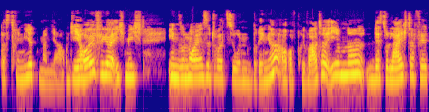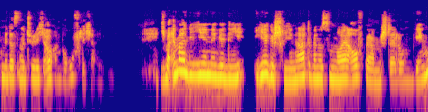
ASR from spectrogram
Das trainiert man ja. Und je häufiger ich mich in so neue Situationen bringe, auch auf privater Ebene, desto leichter fällt mir das natürlich auch in beruflicher Ebene. Ich war immer diejenige, die hier geschrien hat, wenn es um neue Aufgabenstellungen ging.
